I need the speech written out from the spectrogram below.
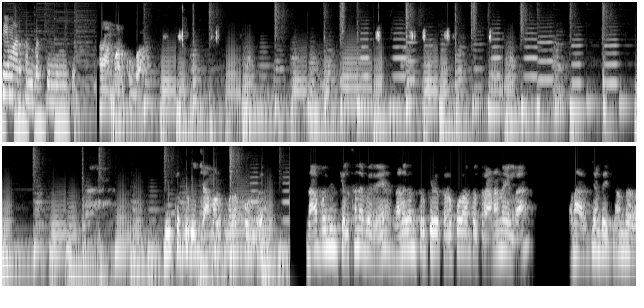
ಟೀ ಮಾಡ್ಕೊಂಡ್ ಬರ್ತೀನಿ ನಿಮಗೆ. ಹಾ ಮಾಡ್ಕೊಂಬಾ ಬಿಡಿ ಚಾ ಮಾಡ್ಕೊಂಬರಕ್ ಹೋಗ್ದು ನಾ ಬಂದಿದ್ ಕೆಲಸನೇ ಬೇರೆ. ನನಗಂತೂ ತಡ್ಕೊಳ್ಳೋ ಅಂತ ತ್ರಾಣನೇ ಇಲ್ಲ. ಅಣ್ಣ ಅರ್ಜೆಂಟ್ ಐತಿ ನಂದರ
